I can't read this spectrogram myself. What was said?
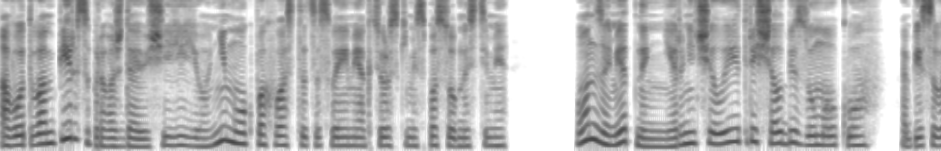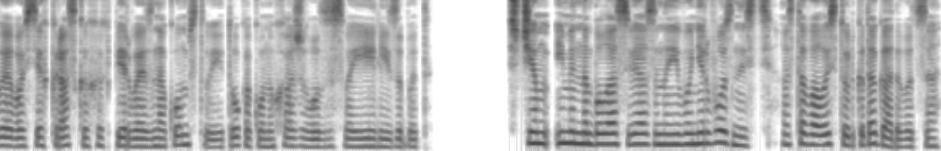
А вот вампир, сопровождающий ее, не мог похвастаться своими актерскими способностями. Он заметно нервничал и трещал без умолку, описывая во всех красках их первое знакомство и то, как он ухаживал за своей Элизабет. С чем именно была связана его нервозность, оставалось только догадываться.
